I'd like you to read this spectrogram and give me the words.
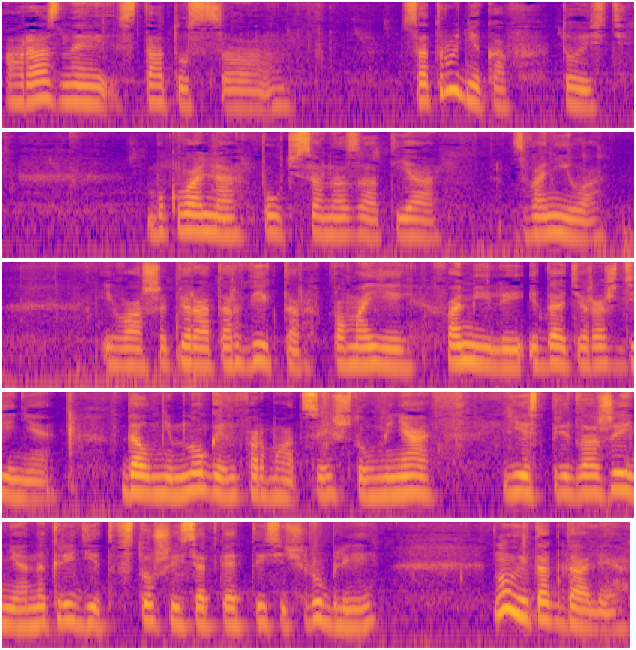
разный статус а, сотрудников? То есть буквально полчаса назад я звонила, и ваш оператор Виктор по моей фамилии и дате рождения дал мне много информации, что у меня есть предложение на кредит в 165 тысяч рублей, ну и так далее.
